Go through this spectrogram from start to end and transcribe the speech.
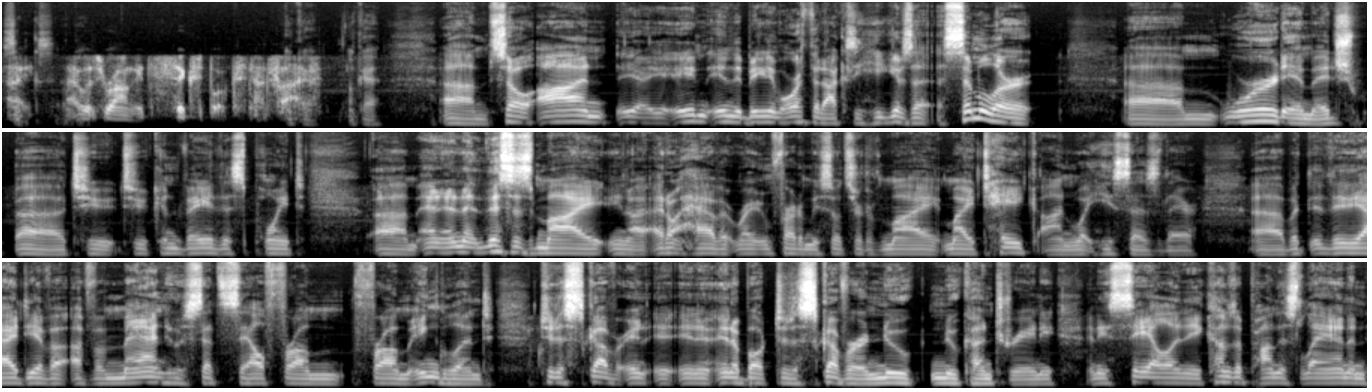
six. I, okay. I was wrong. It's six books, not five. Okay. okay. Um, so on in in the beginning of Orthodoxy, he gives a, a similar um, word image uh, to to convey this point um, and, and this is my, you know, I don't have it right in front of me, so it's sort of my my take on what he says there. Uh, but the, the, idea of a, of a man who sets sail from from England to discover in, in, in, a boat to discover a new new country, and he and he's sailing, and he comes upon this land, and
